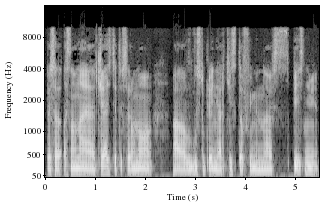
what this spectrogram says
То есть основная часть это все равно а, выступление артистов именно с песнями.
